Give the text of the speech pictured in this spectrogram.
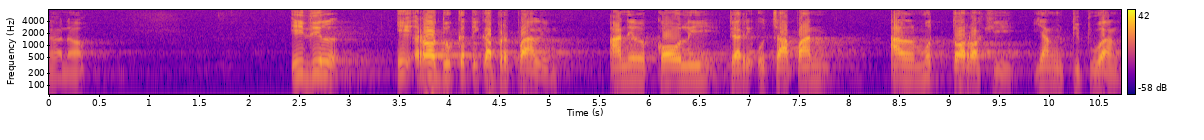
Nah, no. Idil i'radu ketika berpaling anil koli dari ucapan al-muttarahi yang dibuang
